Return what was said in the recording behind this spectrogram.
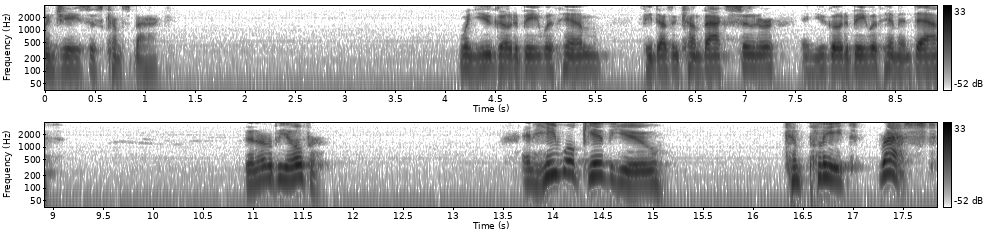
When Jesus comes back. when you go to be with him, if he doesn't come back sooner and you go to be with him in death, then it'll be over. And he will give you complete rest.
